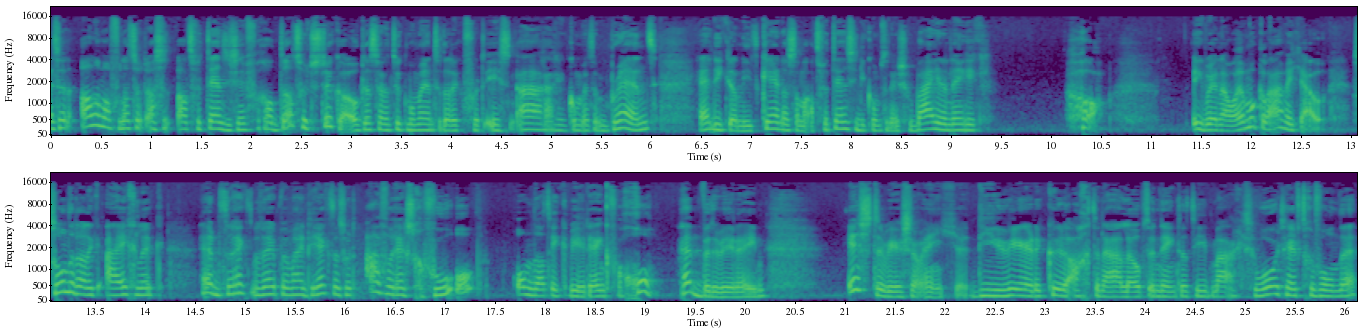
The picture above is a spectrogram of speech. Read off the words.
het zijn allemaal van dat soort advertenties. En vooral dat soort stukken ook. Dat zijn natuurlijk momenten dat ik voor het eerst in aanraking kom met een brand. Hè, die ik dan niet ken. Dat is dan een advertentie, die komt ineens voorbij. En dan denk ik... Oh, ik ben nou helemaal klaar met jou. Zonder dat ik eigenlijk... Hè, direct, werkt bij mij direct een soort averechts gevoel op. Omdat ik weer denk van... Goh, hebben we er weer een is er weer zo eentje die weer de kudde achterna loopt en denkt dat hij het magische woord heeft gevonden.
